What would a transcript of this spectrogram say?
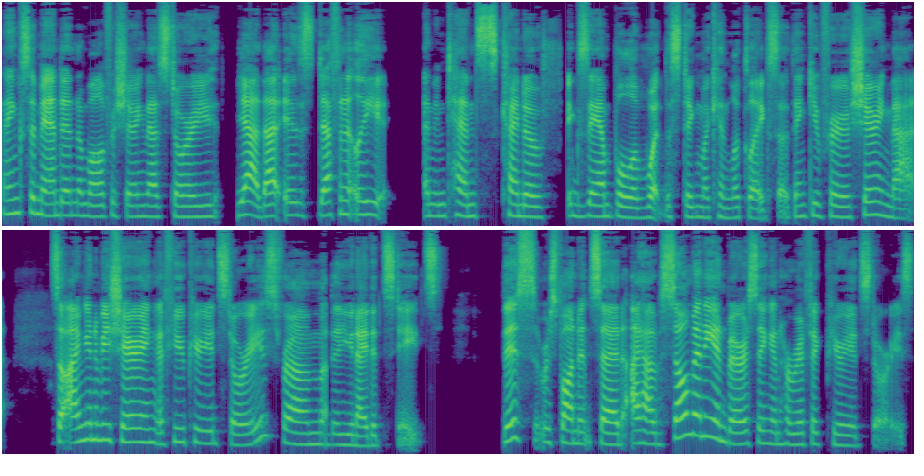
Thanks, Amanda and Amal, for sharing that story. Yeah, that is definitely an intense kind of example of what the stigma can look like. So thank you for sharing that. So I'm going to be sharing a few period stories from the United States. This respondent said, I have so many embarrassing and horrific period stories.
